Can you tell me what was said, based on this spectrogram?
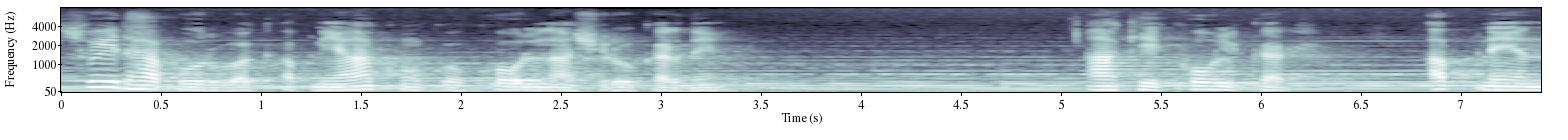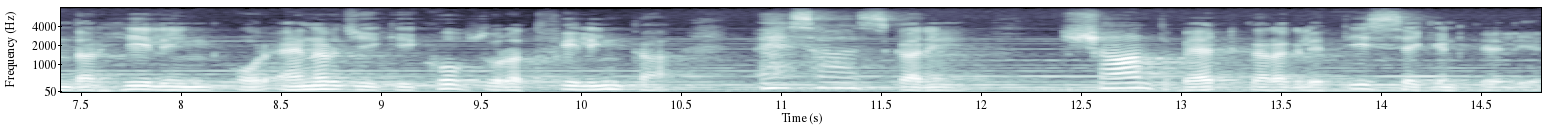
सुविधापूर्वक अपनी आँखों को खोलना शुरू कर दें। आँखें खोलकर अपने अंदर हीलिंग और एनर्जी की खूबसूरत फीलिंग का एहसास करें। शांत बैठकर अगले 30 सेकंड के लिए।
